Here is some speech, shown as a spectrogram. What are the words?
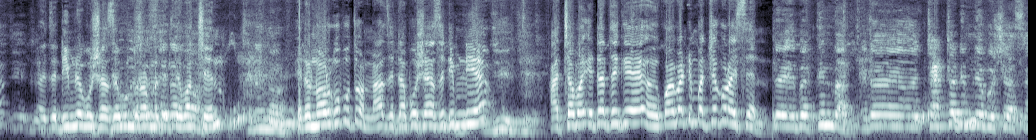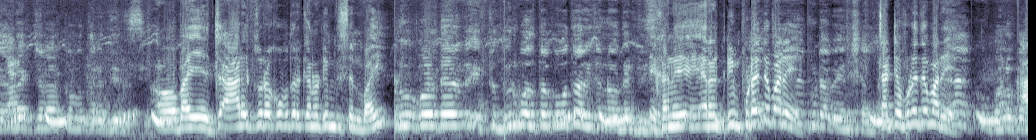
এই যে ডিমনে বসে আছে বন্ধুরা আপনারা দেখতে পাচ্ছেন। এটা নরকবুতর না যেটা বসে আছে ডিম নিয়ে? আচ্ছা ভাই এটা থেকে কয়বার ডিম বাচ্চা করাইছেন? এবার তিনবার। এটা চারটা ডিম নিয়ে বসে আছে আরেক জোড়া কবুতরে দিয়ে দিচ্ছি ও ভাই আরেক জোড়া কবুতর কেন ডিম দিচ্ছেন ভাই? ব্লু গোল্ডের একটু দুর্বল তো কবুতর এই জন্য ওদের দিচ্ছি এখানে এরা ডিম ফুটাইতে পারে? ফুটাবে ইনশাল্লাহ চারটে ফুটাইতে পারে? হ্যাঁ।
